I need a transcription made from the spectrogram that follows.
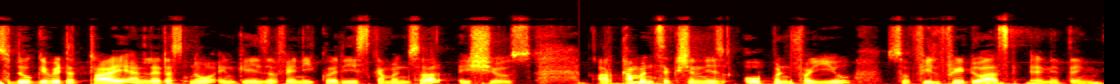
So do give it a try and let us know in case of any queries, comments or issues. Our comment section is open for you. So feel free to ask anything.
